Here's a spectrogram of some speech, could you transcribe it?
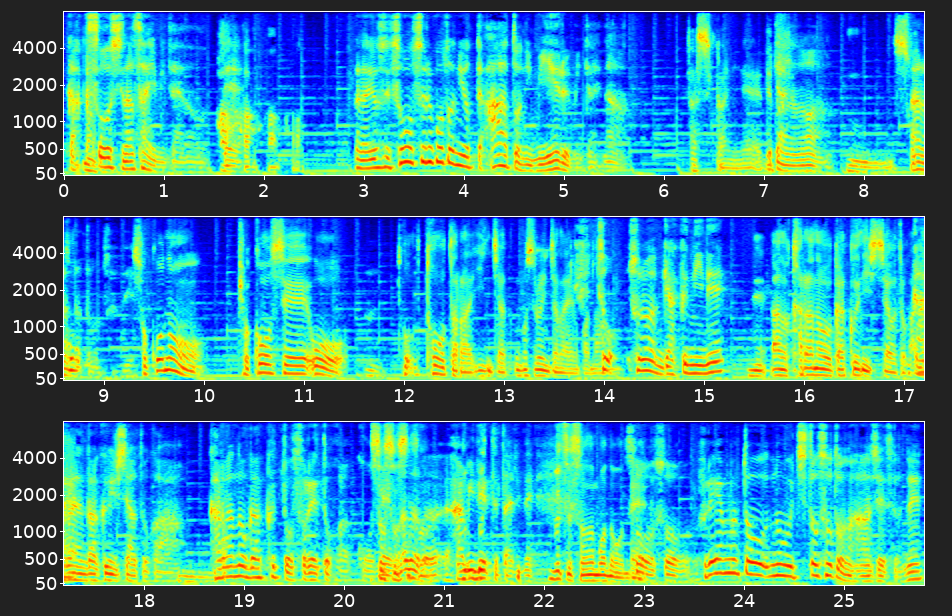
学装しなさいみたいなのってはだから要するにそうすることによってアートに見えるみたいな確かにね。みたいなのはあるんだこと思うんですよね。そこの虚構性をうん。と通ったらいいんじゃ面白いんじゃないのかな。そうそれは逆にね。ね、あの殻の額にしちゃうとか柄のね。額にしちゃうとか、うん。柄の額とそれとかこうねそうそうそうそう。わざわざはみ出てたりね。物そのものをね。そうそう。フレームとの内と外の話ですよね、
